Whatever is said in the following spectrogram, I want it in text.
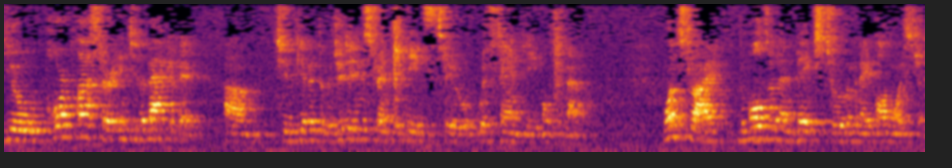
you pour plaster into the back of it um, to give it the rigidity and strength it needs to withstand the molten metal. Once dry, the molds are then baked to eliminate all moisture.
